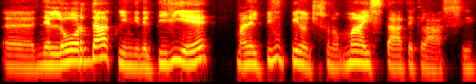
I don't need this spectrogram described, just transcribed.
eh, nell'Orda, quindi nel PvE, ma nel PvP non ci sono mai state classi.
